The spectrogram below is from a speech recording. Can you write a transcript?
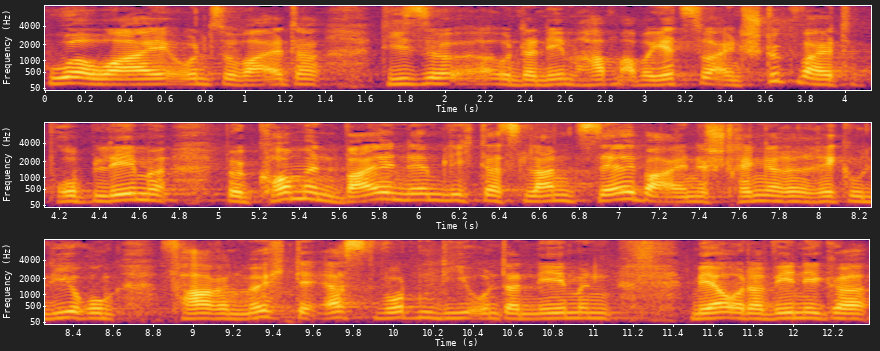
Huawei und so weiter. Diese äh, Unternehmen haben aber jetzt so ein Stück weit Probleme bekommen, weil nämlich das Land selber eine strengere Regulierung fahren möchte. Erst wurden die Unternehmen mehr oder weniger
